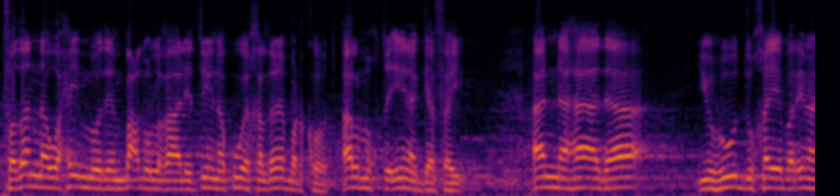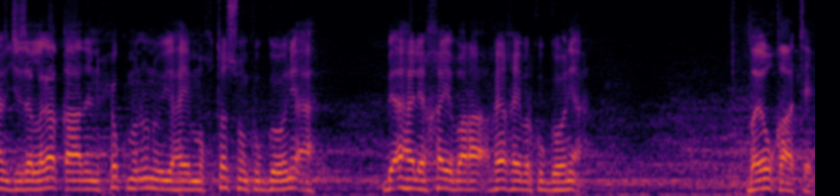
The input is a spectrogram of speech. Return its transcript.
Fadanna waxay moodeen bacdu alghaaliطiina kuwii khaldamay barhkood almukhطi'iina gafay. Anna haadaa yuhuuddu khaybar inaan jize laga qaadin xukmun inuu yahay mukhtasun ku gooni ah biahli khaybara reer khaybar ku gooni ah. Bay u qaateen.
